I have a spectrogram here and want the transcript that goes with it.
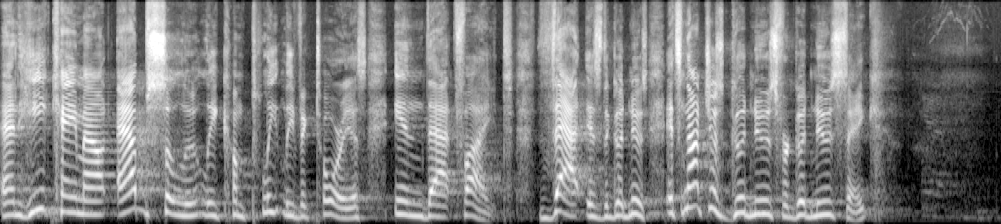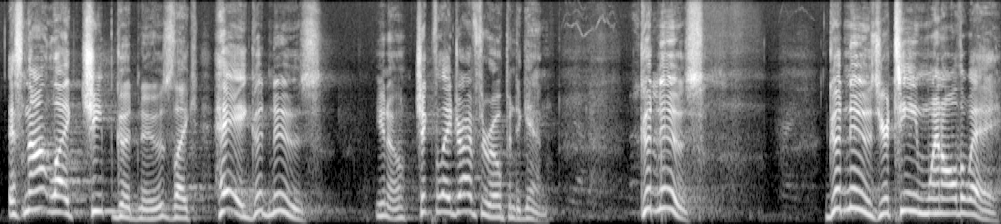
And he came out absolutely, completely victorious in that fight. That is the good news. It's not just good news for good news' sake. It's not like cheap good news, like, hey, good news. You know, Chick fil A drive through opened again. Good news. Good news, your team went all the way,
